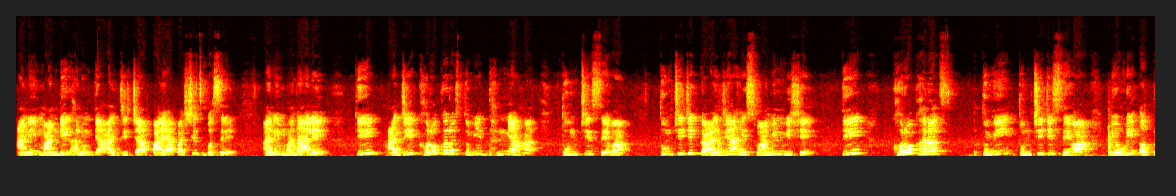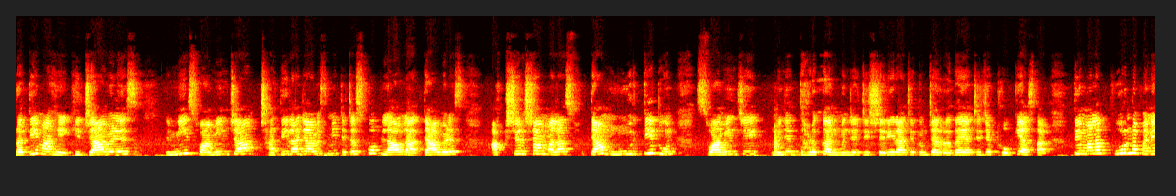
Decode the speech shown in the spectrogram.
आणि मांडी घालून त्या आजीच्या पायापाशीच बसले आणि म्हणाले की आजी खरोखरच तुम्ही धन्य आहात. तुमची सेवा तुमची जी काळजी आहे स्वामींविषयी ती खरोखरच तुम्ही तुमची जी सेवा एवढी अप्रतिम आहे की ज्या वेळेस मी स्वामींच्या छातीला ज्यावेळेस मी टेटस्कोप लावला त्यावेळेस अक्षरशः मला त्या मूर्तीतून स्वामींची म्हणजे धडकन म्हणजे जी शरीराचे तुमच्या हृदयाचे जे ठोके असतात ते मला पूर्णपणे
